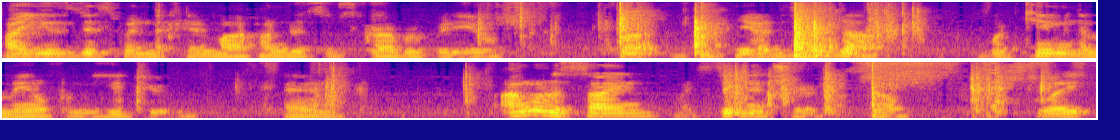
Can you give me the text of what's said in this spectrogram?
I use this when in my 100 subscriber video. But yeah this is the what came in the mail from YouTube. And I'm gonna sign my signature. So wait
